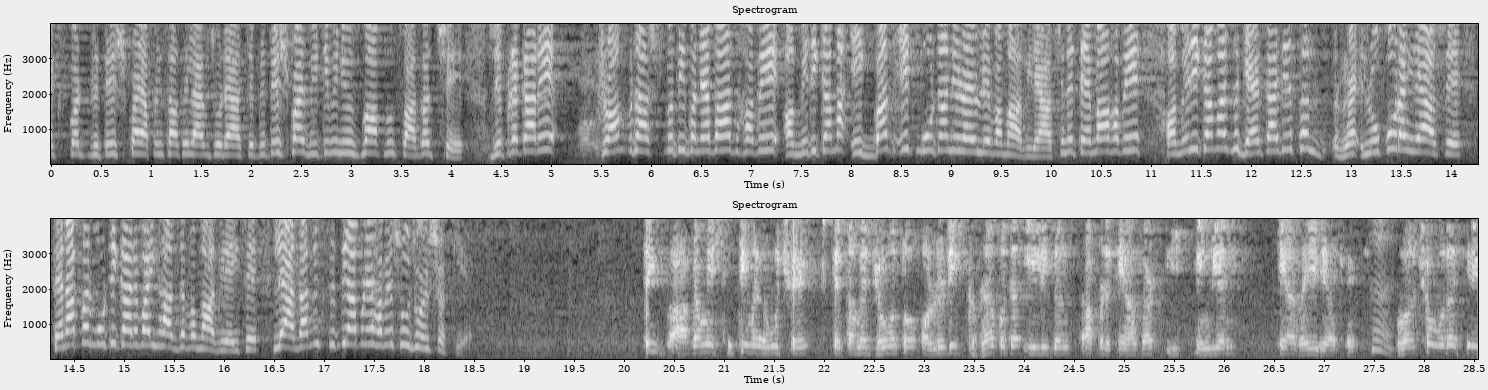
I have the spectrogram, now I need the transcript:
એક્સપર્ટ પ્રિતેશભાઈ આપણી સાથે લાઈવ જોડાયા છે. પ્રિતેશભાઈ વીટીવી ન્યૂઝમાં આપનું સ્વાગત છે. જે પ્રકારે ટ્રમ્પ રાષ્ટ્રપતિ બન્યા બાદ હવે અમેરિકામાં એક બાદ એક મોટા નિર્ણયો લેવામાં આવી રહ્યા છે અને તેમાં હવે અમેરિકામાં જે ગેરકાયદેસર લોકો રહી રહ્યા છે. તેના પર મોટી કાર્યવાહી હાથ ધરવામાં આવી રહી છે. એટલે આગામી સ્થિતિ આપણે હવે શું જોઈ શકીએ? આગામી સ્થિતિમાં એવું છે કે તમે જુઓ તો ઓલરેડી ઘણા બધા ઇલીગલ્સ આપણે ત્યાં આગળ ઇન્ડિયન્સ ત્યાં રહી રહ્યા છે. વર્ષો વર્ષ એ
